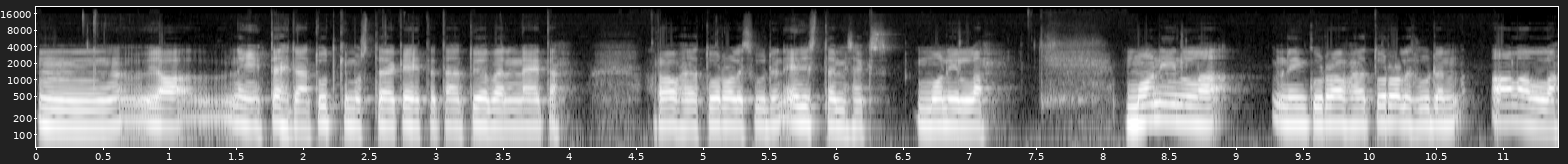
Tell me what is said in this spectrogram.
Mm, ja niin, tehdään tutkimusta ja kehitetään työvälineitä rauhan ja turvallisuuden edistämiseksi monilla, monilla niin kuin rauhan ja turvallisuuden alalla.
